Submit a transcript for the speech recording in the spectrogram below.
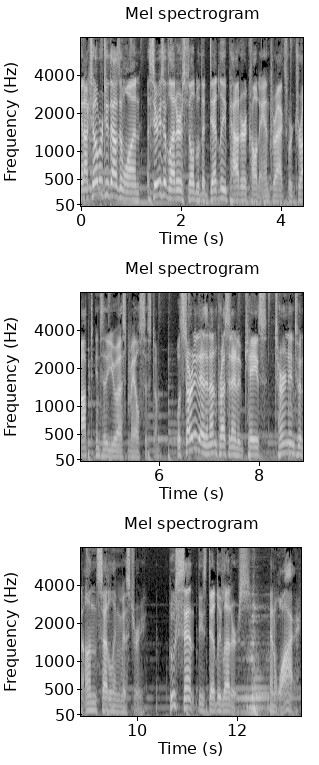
In October 2001, a series of letters filled with a deadly powder called anthrax were dropped into the U.S. mail system. What started as an unprecedented case turned into an unsettling mystery. Who sent these deadly letters? And why?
